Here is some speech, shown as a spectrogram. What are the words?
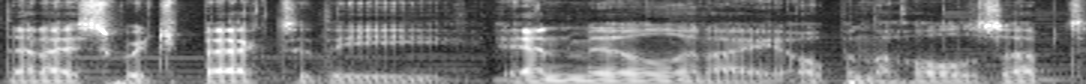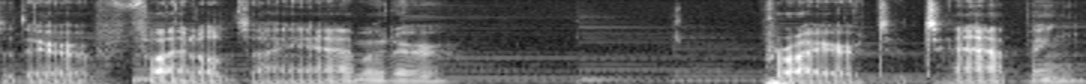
Then I switch back to the end mill and I open the holes up to their final diameter prior to tapping.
